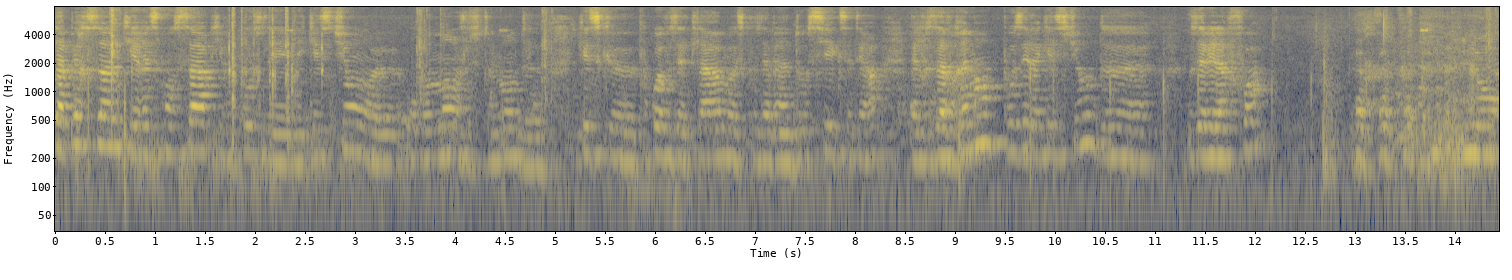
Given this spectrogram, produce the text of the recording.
La personne qui est responsable, qui vous pose les, questions euh, au moment justement de qu'est-ce que, pourquoi vous êtes là, est-ce que vous avez un dossier, etc. Elle vous a vraiment posé la question de vous avez la foi? Non,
